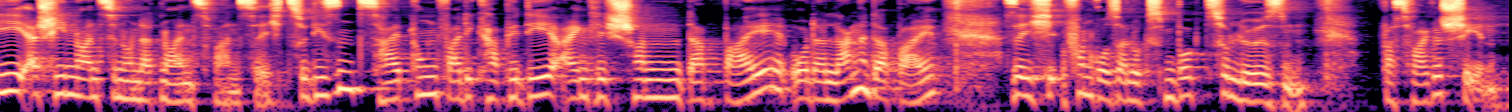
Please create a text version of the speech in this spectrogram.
Die erschien 1929. Zu diesem Zeitpunkt war die KPD eigentlich schon dabei oder lange dabei, sich von Rosa Luxemburg zu lösen. Was war geschehen?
